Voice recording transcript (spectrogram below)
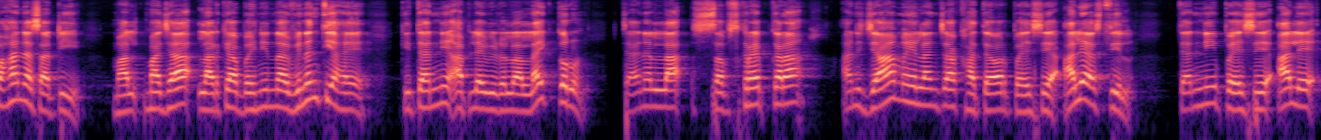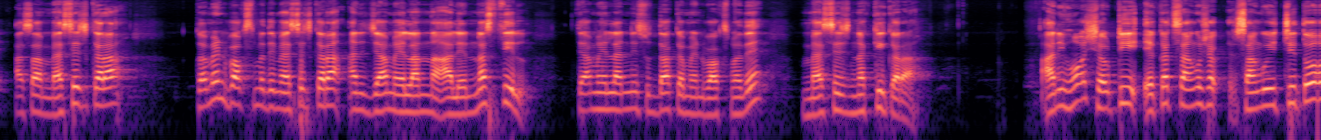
पाहण्यासाठी माल माझ्या लाडक्या बहिणींना विनंती आहे की त्यांनी आपल्या व्हिडिओला लाईक करून चॅनलला सबस्क्राईब करा आणि ज्या महिलांच्या खात्यावर पैसे आले असतील त्यांनी पैसे आले असा मेसेज करा. कमेंट बॉक्समध्ये मेसेज करा आणि ज्या महिलांना आले नसतील त्या महिलांनीसुद्धा कमेंट बॉक्समध्ये मेसेज नक्की करा. आणि हो शेवटी एकच सांगू शक सांगू इच्छितो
